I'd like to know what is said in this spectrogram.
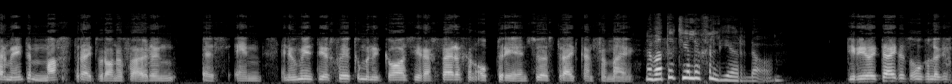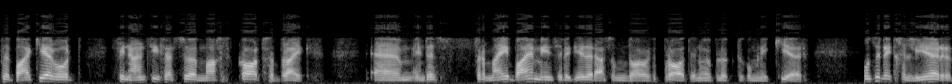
permanente magstryd wat daar 'n verhouding is en en hoe mense deur goeie kommunikasie regverdig en optree en so 'n stryd kan vermy. Nou wat het julle geleer daar? Die realiteit is ongelukkig dat baie keer word finansies as so 'n magskaart gebruik. Ehm um, en dis vir my baie mense dit eerder as om daaroor te praat en ooplik te kommunikeer. Ons het net geleer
